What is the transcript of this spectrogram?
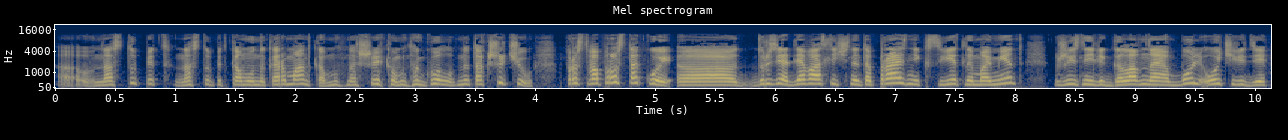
э, наступит. Наступит кому на карман, кому на шею, кому на голову. Ну так шучу. Просто вопрос такой. Э, друзья, для вас лично это праздник, светлый момент в жизни или головная боль, очереди,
